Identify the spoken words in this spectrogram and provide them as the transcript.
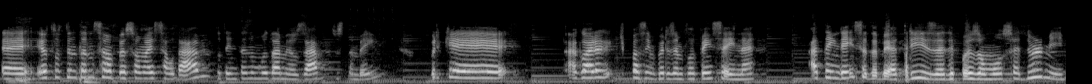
É, eu tô tentando ser uma pessoa mais saudável, tô tentando mudar meus hábitos também, porque agora, tipo assim, por exemplo, eu pensei, né? A tendência da Beatriz é depois do almoço é dormir.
